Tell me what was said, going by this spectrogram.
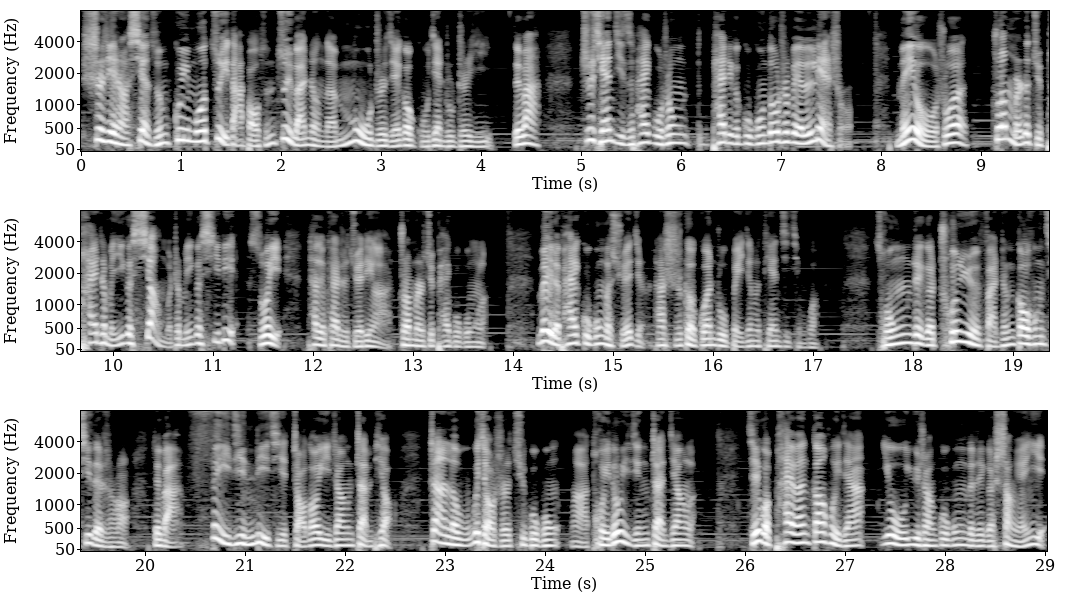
世界上现存规模最大、保存最完整的木质结构古建筑之一，对吧？之前几次拍故宫，拍这个故宫都是为了练手，没有说专门的去拍这么一个项目、这么一个系列，所以他就开始决定啊，专门去拍故宫了。为了拍故宫的雪景，他时刻关注北京的天气情况。从这个春运返程高峰期的时候，对吧？费尽力气找到一张站票，站了五个小时去故宫啊，腿都已经站僵了。结果拍完刚回家，又遇上故宫的这个上元夜，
